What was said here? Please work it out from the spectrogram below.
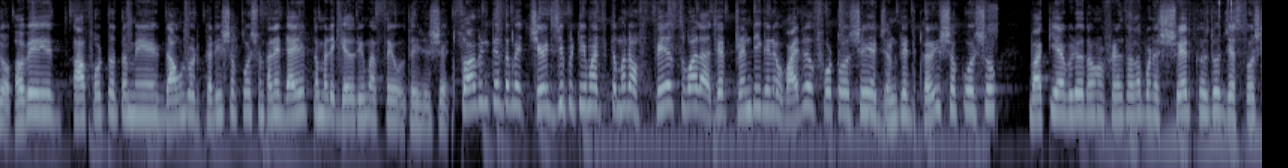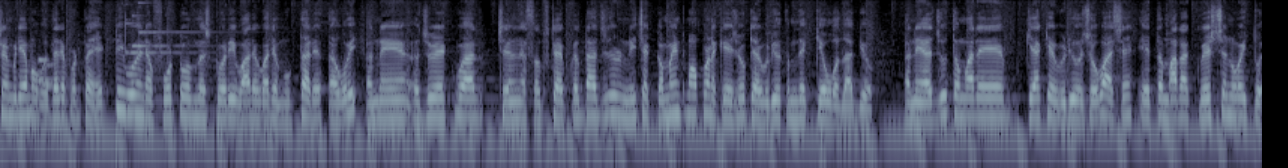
છો. હવે આ ફોટો તમે ડાઉનલોડ કરી શકો છો અને ડાયરેક્ટ તમારી ગેલેરીમાં સેવ થઈ જશે. સો આવી રીતે તમે ચેટ જીપીટીમાંથી તમારા ફેસવાળા જે ટ્રેન્ડિંગ અને વાયરલ ફોટો છે એ જનરેટ કરી શકો છો. બાકી આ વીડિયો તમારા ફ્રેન્ડ સાથે પણ શેર કરજો. જે સોશિયલ મીડિયામાં વધારે પડતા એક્ટિવ હોય અને ફોટો અને સ્ટોરી વારે વારે મૂકતા રહેતા હોય. અને હજુ એકવાર ચેનલને સબસ્ક્રાઇબ કરતા જજો. નીચે કમેન્ટમાં પણ કહેજો કે આ વીડિયો તમને કેવો લાગ્યો. અને હજુ તમારે કયા કયા વીડિયો જોવા છે એ તમારા ક્વેશ્ચન હોય તો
